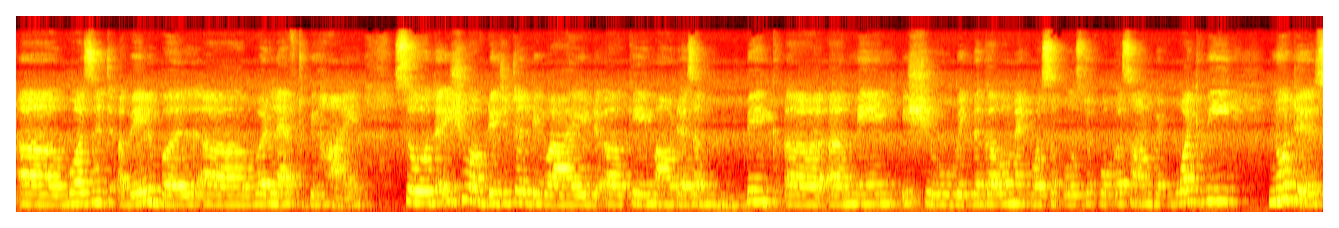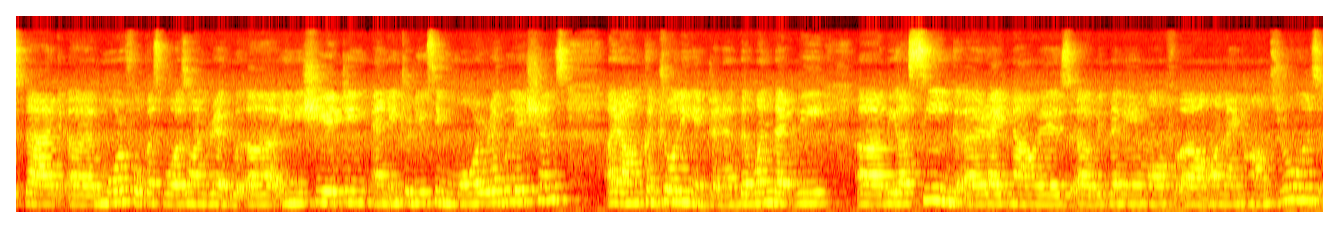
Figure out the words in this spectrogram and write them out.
uh, wasn't available uh, were left behind. So the issue of digital divide uh, came out as a big uh, main issue which the government was supposed to focus on. But what we noticed that uh, more focus was on uh, initiating and introducing more regulations around controlling internet. The one that we uh, we are seeing uh, right now is uh, with the name of online harms rules,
